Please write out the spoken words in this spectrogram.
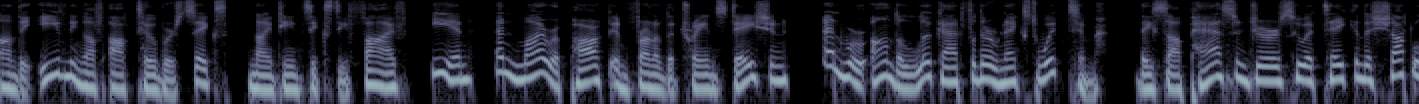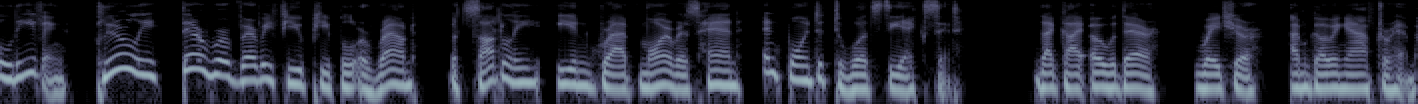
On the evening of October 6, 1965, Ian and Myra parked in front of the train station and were on the lookout for their next victim. They saw passengers who had taken the shuttle leaving. Clearly, there were very few people around, but suddenly Ian grabbed Myra's hand and pointed towards the exit. That guy over there, wait here, I'm going after him.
